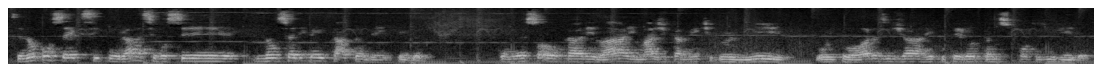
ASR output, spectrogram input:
você não consegue se curar se você não se alimentar também, entendeu? Então não é só o cara ir lá e magicamente dormir 8 horas e já recuperou tantos pontos de vida.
